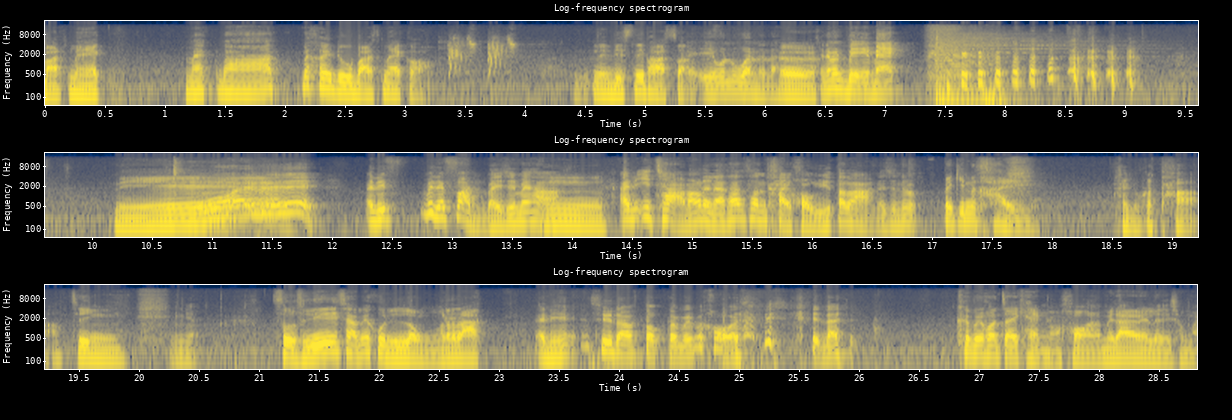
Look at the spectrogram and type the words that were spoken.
บาร์สแม็ก แม็กบาสไม่เคยดูบาร์สแม็กหรอ ในดิสนีย์พาสอะเอวันวันๆอะนะเออ นนั้นมันเบย์แม็กนี่โอ้ยอันนี้ไม่ได้ฝันไปใช่ไหมคะอืมอันนี้อิจฉามากเลยนะ ถ้าฉันขายของอยู่ที่ตลาดเนี่ยฉันจะแบบไปกินไข่ ไข่นกกระทาจริงเนี่ย สู่ซีรีส์ที่ทำให้คุณหลงรัก อันนี้ชื่อดาวตกแต่ไม่ไปขอเห็นได้คือเป็นคนใจแข็งของคอแล้วไม่ได้อะไรเลยใช่ไหม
